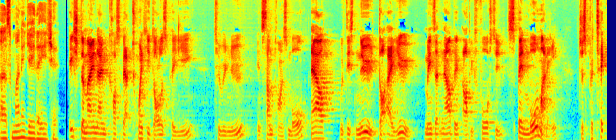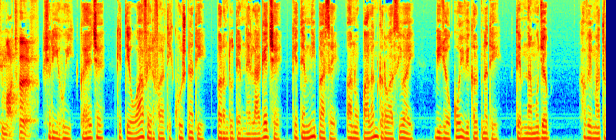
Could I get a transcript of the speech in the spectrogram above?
આસમાને જઈ રહી છે. Each domain name costs about $20 per year. To renew and sometimes more. Now, with this new .au, means that now I'll be forced to spend more money just protecting my turf. શ્રી હુઈ કહે છે કે તેઓ આ ફેરફારથી ખુશ નથી પરંતુ તેમને લાગે છે કે તેમની પાસે આનું પાલન કરવા સિવાય બીજો કોઈ વિકલ્પ નથી તેમના મુજબ હવે માત્ર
